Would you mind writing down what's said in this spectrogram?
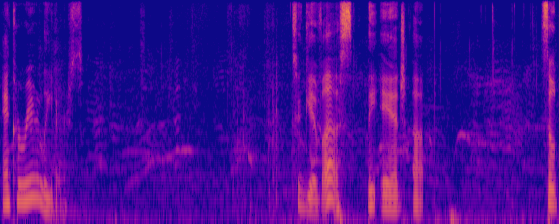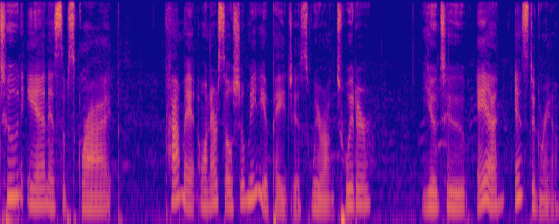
and career leaders to give us the edge up. So tune in and subscribe. Comment on our social media pages. We're on Twitter, YouTube, and Instagram.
